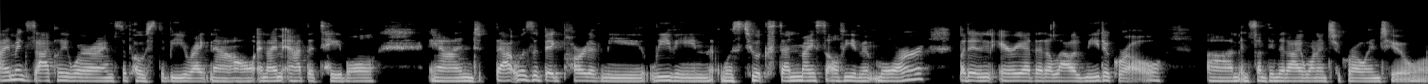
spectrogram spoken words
I'm exactly where I'm supposed to be right now, and I'm at the table. And that was a big part of me leaving was to extend myself even more, but in an area that allowed me to grow um, and something that I wanted to grow into.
